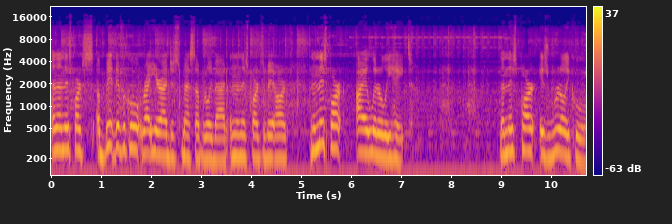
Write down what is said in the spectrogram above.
and then this part's a bit difficult. Right here, I just messed up really bad, and then this part's a bit hard, and then this part I literally hate. Then this part is really cool.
